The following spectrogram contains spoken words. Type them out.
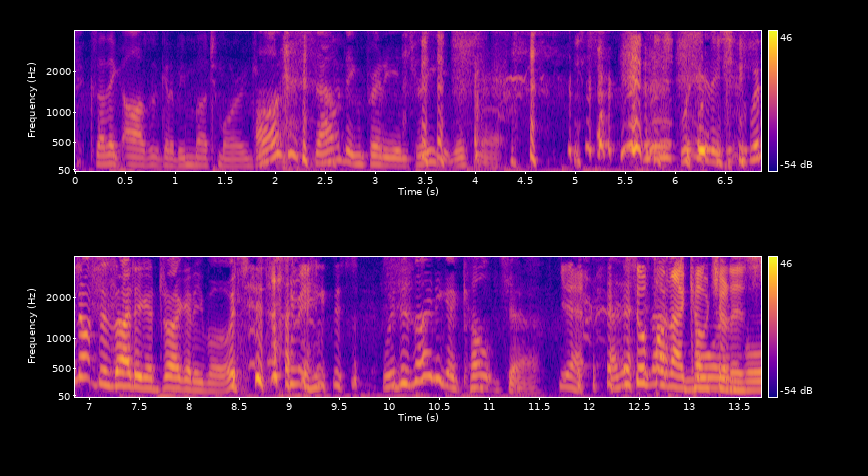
Because I think ours is going to be much more interesting. Ours is sounding pretty intriguing, isn't it? really, we're not designing a drug anymore. We're designing this. We're designing a culture. Yeah. And So far, that more culture is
